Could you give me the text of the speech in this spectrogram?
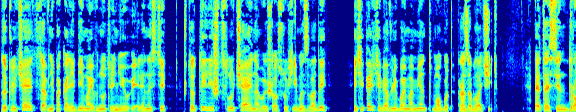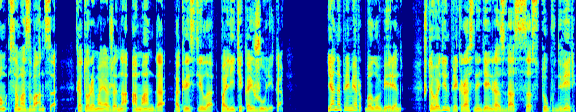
заключается в непоколебимой внутренней уверенности, что ты лишь случайно вышел сухим из воды, и теперь тебя в любой момент могут разоблачить. Это синдром самозванца, который моя жена Аманда окрестила политикой жулика. Я, например, был уверен, что в один прекрасный день раздастся стук в дверь,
